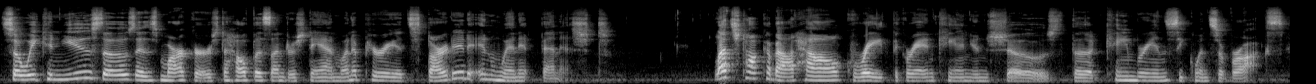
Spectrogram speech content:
So we can use those as markers to help us understand when a period started and when it finished. Let's talk about how great the Grand Canyon shows the Cambrian sequence of rocks.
